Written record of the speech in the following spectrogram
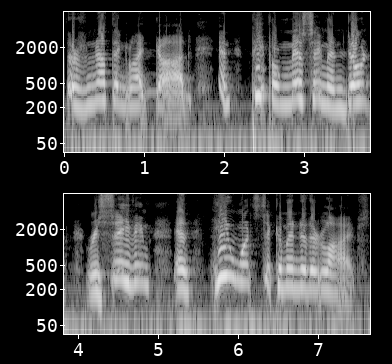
There's nothing like God. And people miss Him and don't receive Him. And He wants to come into their lives.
